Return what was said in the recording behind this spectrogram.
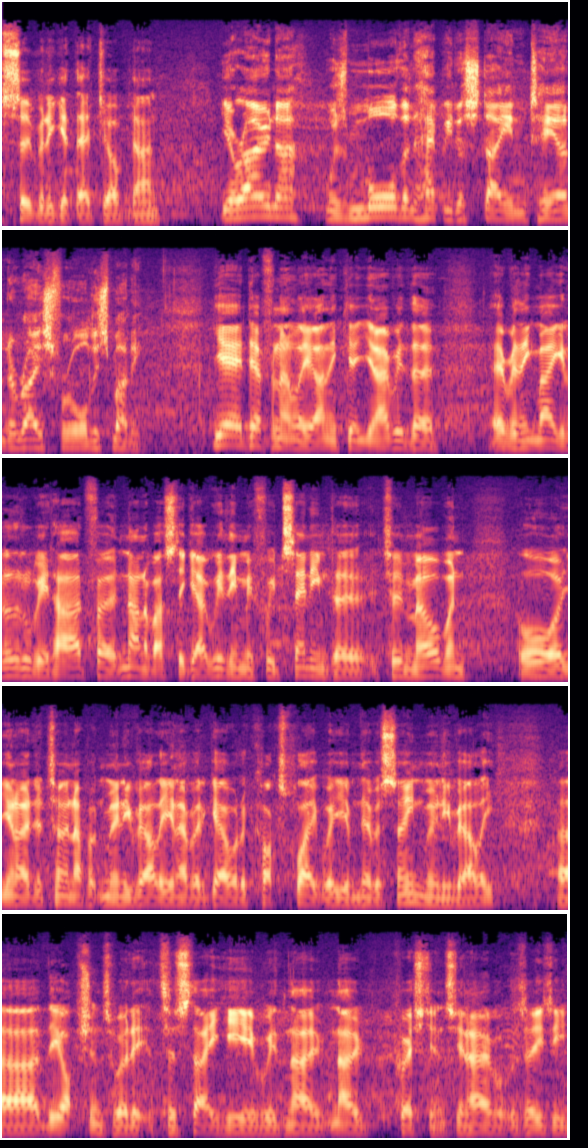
super to get that job done. Your owner was more than happy to stay in town to race for all this money. Yeah, definitely. I think you know with the everything make it a little bit hard for none of us to go with him if we'd sent him to, to Melbourne or you know to turn up at Moonee Valley and have a go at a Cox Plate where you've never seen Moonee Valley. Uh, the options were to, to stay here with no no questions. You know, it was easy,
